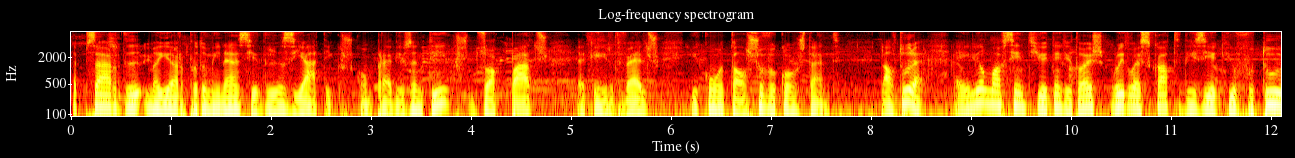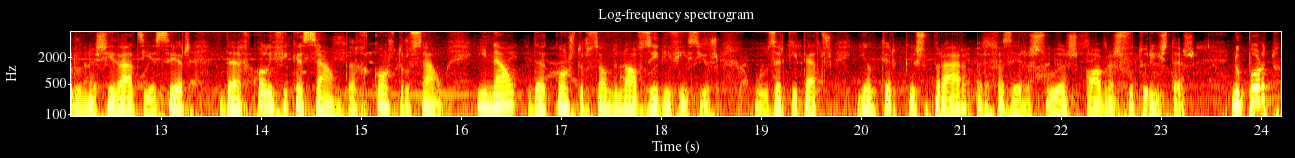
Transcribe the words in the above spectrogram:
apesar de maior predominância de asiáticos, com prédios antigos, desocupados, a cair de velhos e com a tal chuva constante. Na altura, em 1982, Ridley Scott dizia que o futuro nas cidades ia ser da requalificação, da reconstrução e não da construção de novos edifícios. Os arquitetos iam ter que esperar para fazer as suas obras futuristas. No Porto,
